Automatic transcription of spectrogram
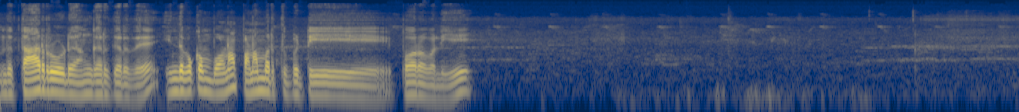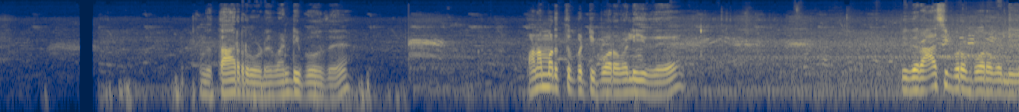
இந்த தார் ரோடு அங்கே இருக்கிறது. இந்த பக்கம் போனால் பனமரத்துப்பட்டி போகிற வழி. இந்த தார் ரோடு வண்டி போகுது. பனமரத்துப்பட்டி போகிற வழி இது. இது ராசிபுரம் போகிற வழி.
